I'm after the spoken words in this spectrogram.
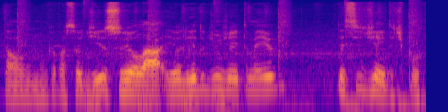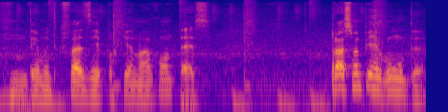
então nunca passou disso. Eu lá, eu lido de um jeito meio desse jeito, tipo, não tem muito o que fazer porque não acontece. Próxima pergunta.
